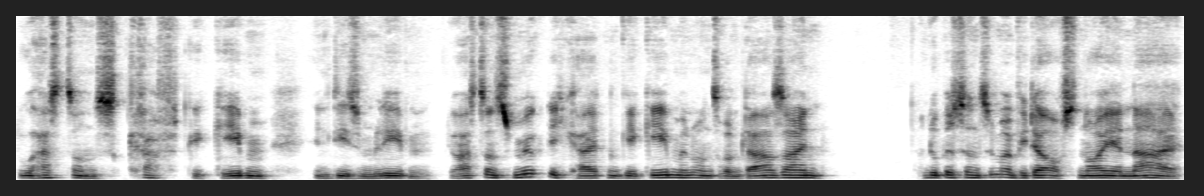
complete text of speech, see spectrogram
Du hast uns Kraft gegeben in diesem Leben. Du hast uns Möglichkeiten gegeben in unserem Dasein. Du bist uns immer wieder aufs Neue nahe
